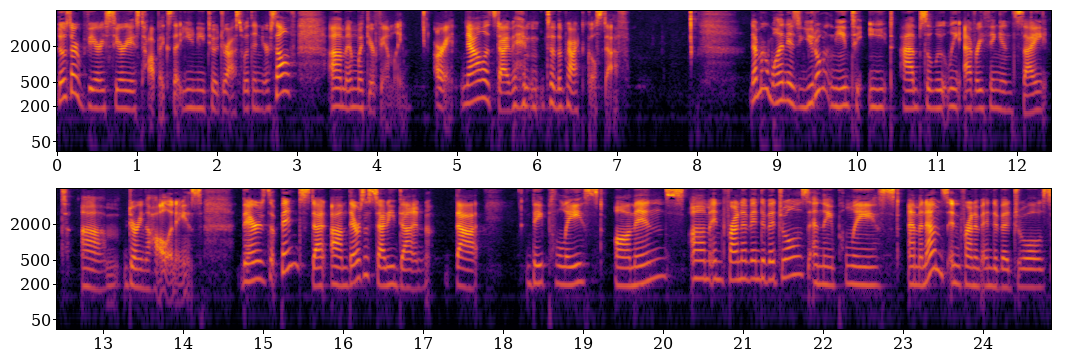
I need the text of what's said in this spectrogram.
Those are very serious topics that you need to address within yourself um, and with your family. All right, now let's dive into the practical stuff. Number one is you don't need to eat absolutely everything in sight um, during the holidays. There's been stu- um, there's a study done that they placed almonds um, in front of individuals and they placed M&Ms in front of individuals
